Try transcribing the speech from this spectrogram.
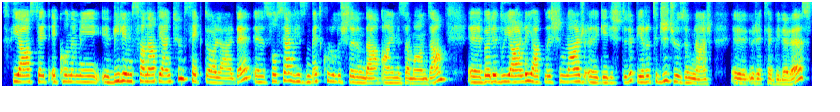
siyaset, ekonomi, e, bilim, sanat yani tüm sektörlerde, sosyal hizmet kuruluşlarında aynı zamanda böyle duyarlı yaklaşımlar e, geliştirip yaratıcı çözümler e, üretebiliriz.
